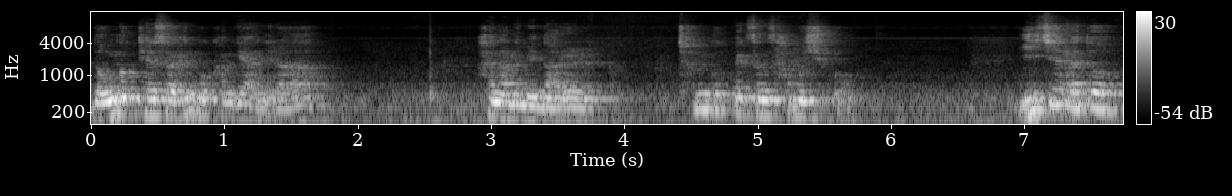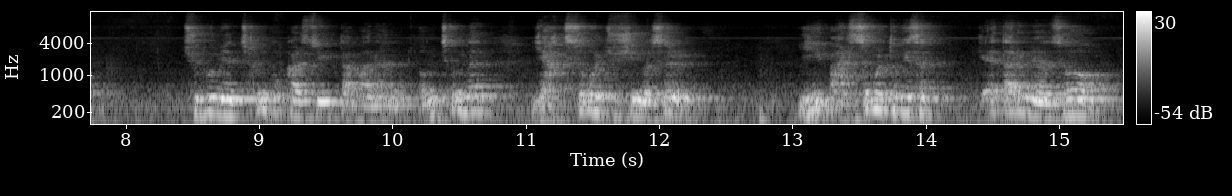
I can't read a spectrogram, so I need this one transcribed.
넉넉해서 행복한 게 아니라 하나님이 나를 천국 백성 삼으시고 이제라도 죽으면 천국 갈 수 있다고 하는 엄청난 약속을 주신 것을 이 말씀을 통해서 깨달으면서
